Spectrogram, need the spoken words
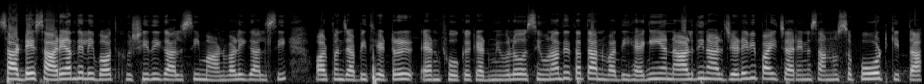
ਸਾਡੇ ਸਾਰਿਆਂ ਦੇ ਲਈ ਬਹੁਤ ਖੁਸ਼ੀ ਦੀ ਗੱਲ ਸੀ ਮਾਣ ਵਾਲੀ ਗੱਲ ਸੀ ਔਰ Punjabi theatre and folk academy ਵੱਲੋਂ ਅਸੀਂ ਉਹਨਾਂ ਦੇ ਤਾਂ ਧੰਨਵਾਦੀ ਹੈਗੇ ਆ ਨਾਲ ਦੀ ਨਾਲ ਜਿਹੜੇ ਵੀ ਭਾਈਚਾਰੇ ਨੇ ਸਾਨੂੰ ਸਪੋਰਟ ਕੀਤਾ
